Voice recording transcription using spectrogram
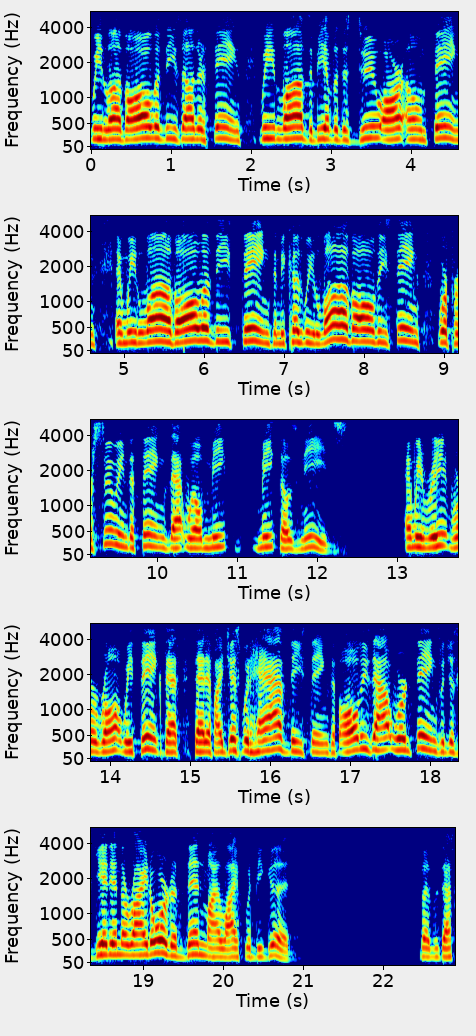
We love all of these other things. We love to be able to just do our own things. And we love all of these things. And because we love all these things, we're pursuing the things that will meet, meet those needs. And we re, we're wrong. We think that, that if I just would have these things, if all these outward things would just get in the right order, then my life would be good. But that's,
